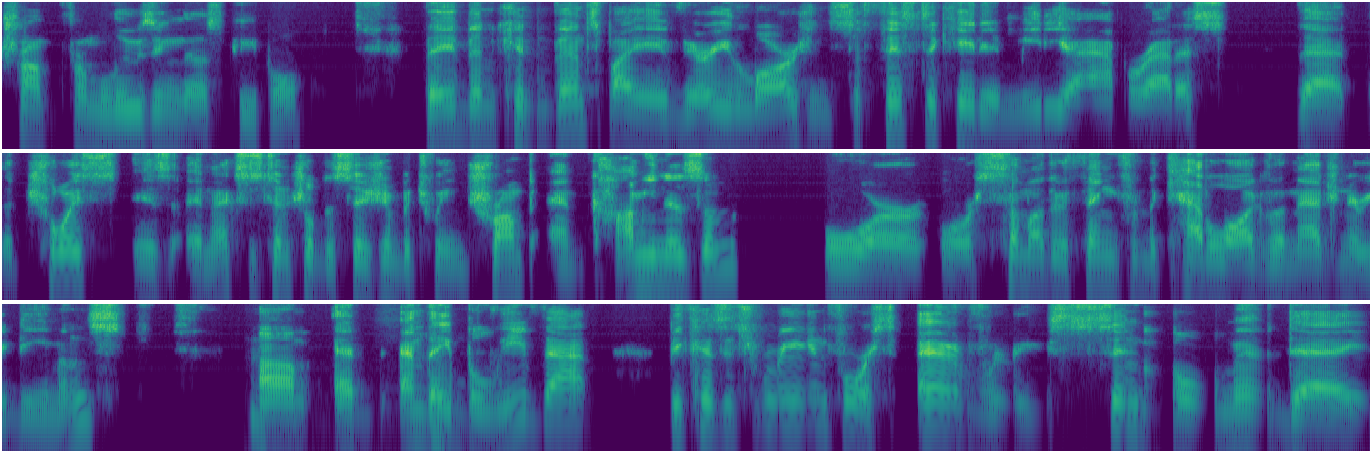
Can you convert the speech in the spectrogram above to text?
Trump from losing those people. They've been convinced by a very large and sophisticated media apparatus that the choice is an existential decision between Trump and communism or or some other thing from the catalog of imaginary demons. Hmm. Um, and and they believe that because it's reinforced every single day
